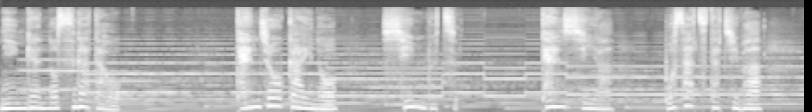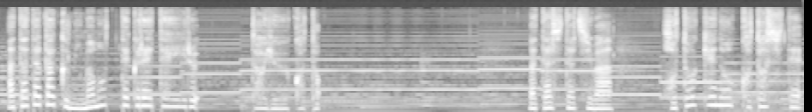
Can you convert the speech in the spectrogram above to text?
人間の姿を天上界の神仏天使や菩薩たちは温かく見守ってくれている。ということ。私たちは仏の子として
